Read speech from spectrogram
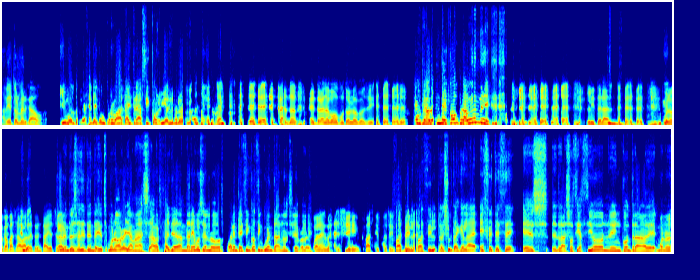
Abierto el mercado. Y un montón de gente con corbata y traje y corriendo, ¿no? entrando, entrando como putos locos, sí. ¡Compra, vende, compra, vende! Literal. bueno, ¿qué ha pasado hace 38 Claro, entonces hace 38. Bueno, ahora ya más. Ahora ya andaremos en los 45, 50, no sé, por ahí. Bueno, sí, fácil, fácil. Fácil, fácil. Resulta que la FTC es la asociación en contra de, bueno,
